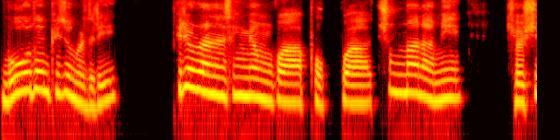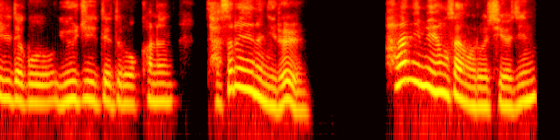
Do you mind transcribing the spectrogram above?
모든 피조물들이 필요로 하는 생명과 복과 충만함이 결실되고 유지되도록 하는 다스리는 일을 하나님의 형상으로 지어진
